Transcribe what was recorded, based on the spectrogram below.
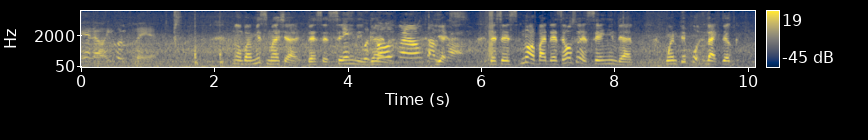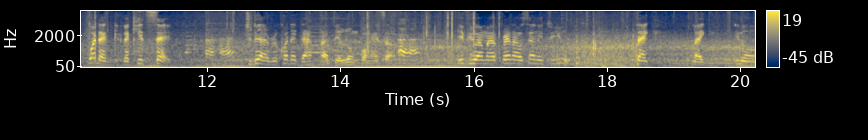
You know, he wasn't playing. No, but Miss Marsha, there's a saying It, in Ghana. goes round comes Yes. round. There's a, no, but there's also a saying that when people, like the, what the, the kids said, Uh huh. today I recorded that part alone for myself. Uh huh. If you are my friend, I'll send it to you. Like, like, you know,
